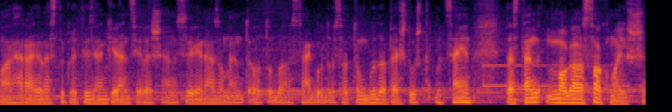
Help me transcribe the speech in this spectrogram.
marhára élveztük, hogy 19 évesen szirénázó mentőautóba száguldozhatunk Budapest utcáin, de aztán maga a szakma is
